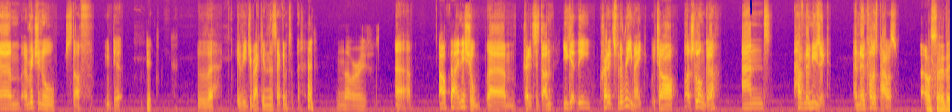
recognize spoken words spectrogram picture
um, original stuff, you did. Uh, give you back in, in a second. No worries. um, after that initial um, credits is done, you get the credits for the remake, which are much longer and have no music and no colors powers. Oh, so they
